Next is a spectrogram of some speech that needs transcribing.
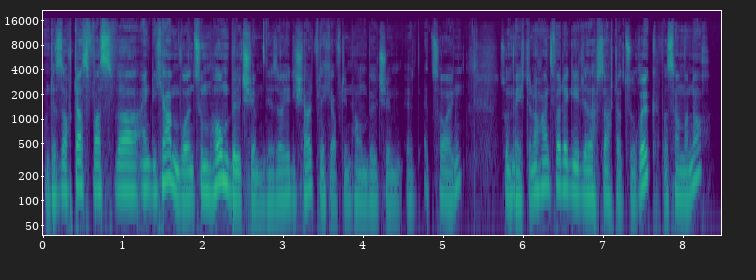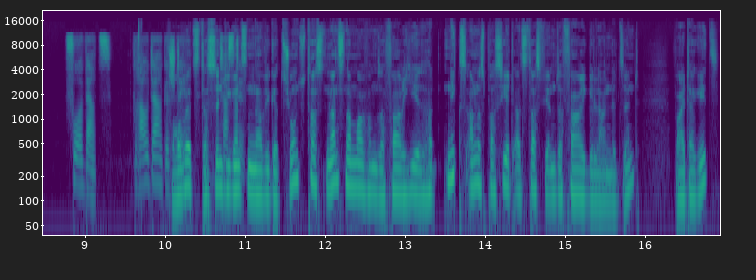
Und das ist auch das, was wir eigentlich haben wollen zum Home-Bildschirm. Der soll ja die Schaltfläche auf den Home-Bildschirm er erzeugen. So, und wenn ich dann noch eins weitergehe, sagt er zurück. Was haben wir noch? Vorwärts. Grau dargestellt. Vorwärts, das sind Taste. die ganzen Navigationstasten, ganz normal vom Safari. Hier hat nichts anderes passiert, als dass wir im Safari gelandet sind. Weiter geht's.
